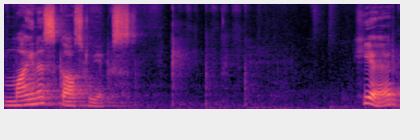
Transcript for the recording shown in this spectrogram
minus cos 2x. Here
